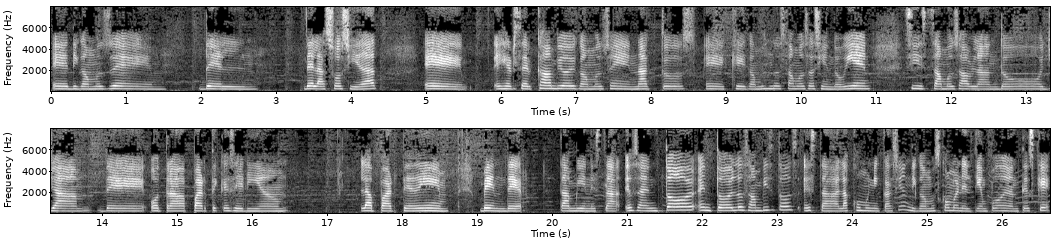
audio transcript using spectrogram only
eh, digamos, de, del, de la sociedad, eh, ejercer cambio, digamos, en actos eh, que, digamos, no estamos haciendo bien, si estamos hablando ya de otra parte que sería la parte de vender también está, o sea, en todo en todos los ámbitos está la comunicación, digamos como en el tiempo de antes que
